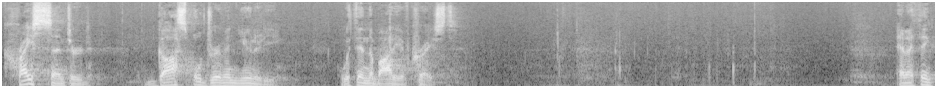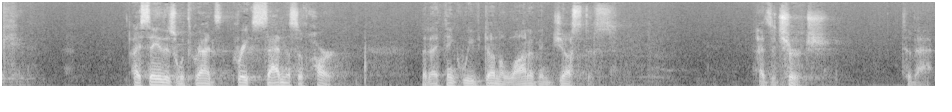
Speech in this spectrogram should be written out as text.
Christ centered, gospel driven unity within the body of Christ. And I think I say this with great sadness of heart that I think we've done a lot of injustice as a church to that.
